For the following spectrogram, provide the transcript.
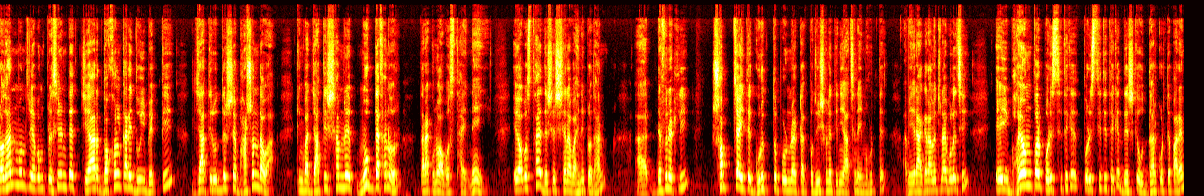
প্রধানমন্ত্রী এবং প্রেসিডেন্টের চেয়ার দখলকারী দুই ব্যক্তি জাতির উদ্দেশ্যে ভাষণ দেওয়া কিংবা জাতির সামনে মুখ দেখানোর তারা কোনো অবস্থায় নেই। এই অবস্থায় দেশের সেনাবাহিনী প্রধান ডেফিনেটলি সবচাইতে গুরুত্বপূর্ণ একটা পজিশনে তিনি আছেন এই মুহূর্তে। আমি এর আগের আলোচনায় বলেছি, এই ভয়ঙ্কর পরিস্থিতি থেকে পরিস্থিতি থেকে দেশকে উদ্ধার করতে পারেন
